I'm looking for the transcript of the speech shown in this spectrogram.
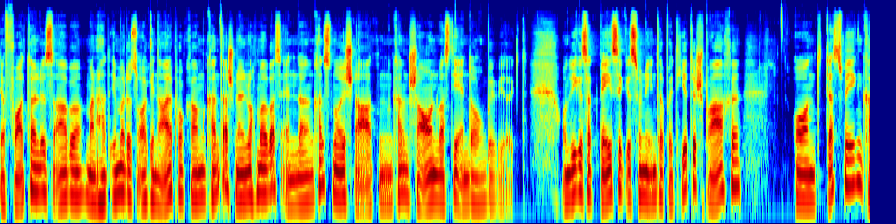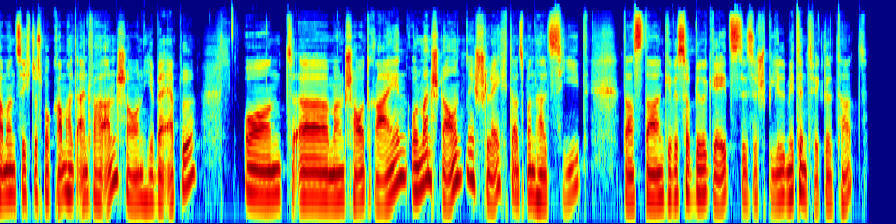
Der Vorteil ist aber, man hat immer das Originalprogramm, kann da schnell nochmal was ändern, kann es neu starten, kann schauen, was die Änderung bewirkt. Und wie gesagt, Basic ist so eine interpretierte Sprache. Und deswegen kann man sich das Programm halt einfach anschauen hier bei Apple und äh, man schaut rein und man staunt nicht schlecht, als man halt sieht, dass da ein gewisser Bill Gates dieses Spiel mitentwickelt hat.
